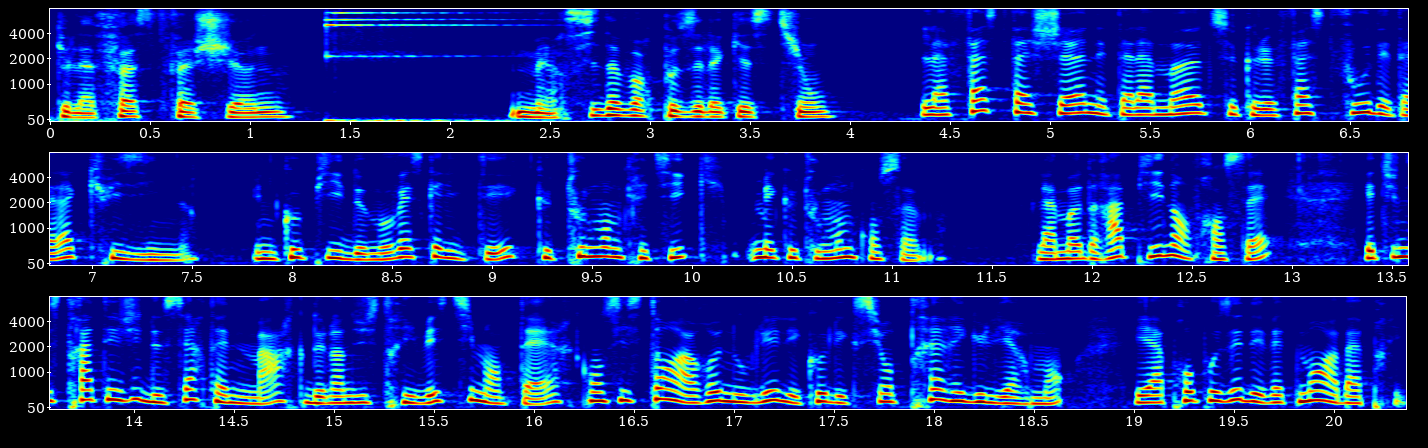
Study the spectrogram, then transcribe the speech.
que la fast fashion? Merci d'avoir posé la question. La fast fashion est à la mode ce que le fast food est à la cuisine. Une copie de mauvaise qualité que tout le monde critique, mais que tout le monde consomme. La mode rapide en français est une stratégie de certaines marques de l'industrie vestimentaire consistant à renouveler les collections très régulièrement et à proposer des vêtements à bas prix.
